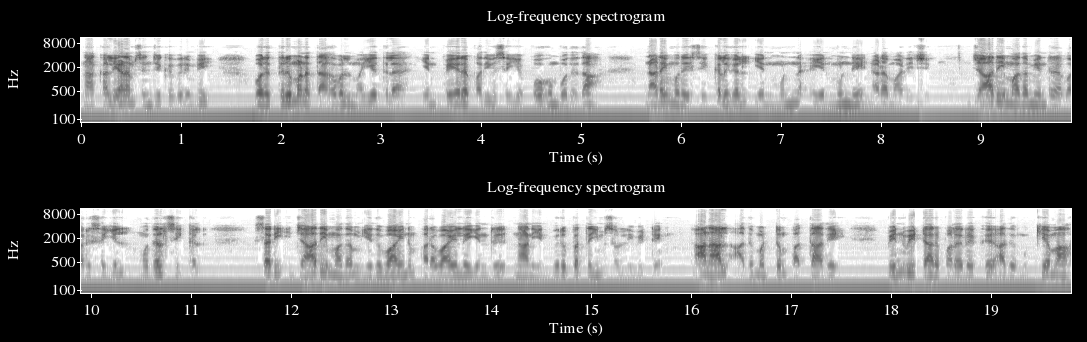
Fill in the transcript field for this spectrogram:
நான் கல்யாணம் செஞ்சுக்க விரும்பி ஒரு திருமண தகவல் மையத்துல என் பெயரை பதிவு செய்ய போகும்போதுதான் நடைமுறை சிக்கல்கள் என் முன்ன என் முன்னே நடமாடிச்சு. ஜாதி மதம் என்ற வரிசையில் முதல் சிக்கல். சரி ஜாதி மதம் எதுவாயினும் பரவாயில்லை என்று நான் என் விருப்பத்தையும் சொல்லிவிட்டேன். ஆனால் அது மட்டும் பத்தாதே. பெண் வீட்டார் பலருக்கு அது முக்கியமாக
